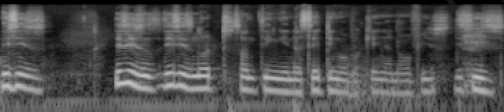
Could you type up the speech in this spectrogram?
this is this is this is not something in the setting of a Kenyan office. This is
